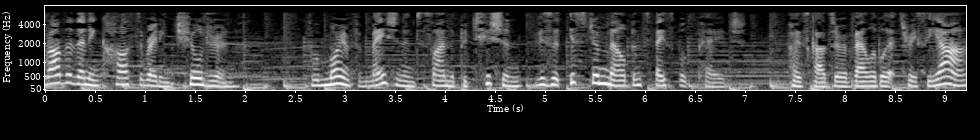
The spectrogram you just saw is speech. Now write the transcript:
rather than incarcerating children. For more information and to sign the petition, visit ISJA Melbourne's Facebook page. Postcards are available at 3CR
